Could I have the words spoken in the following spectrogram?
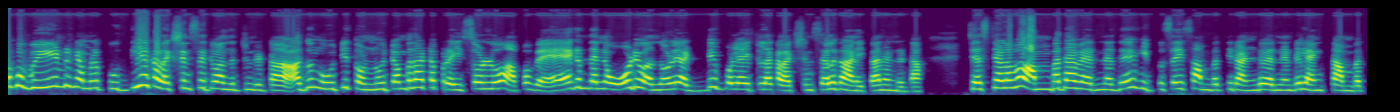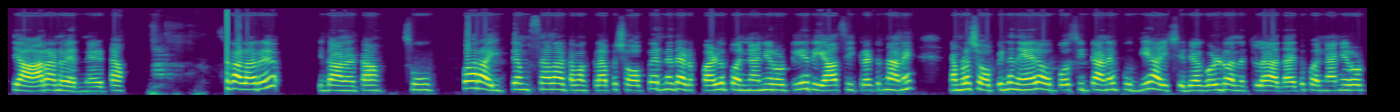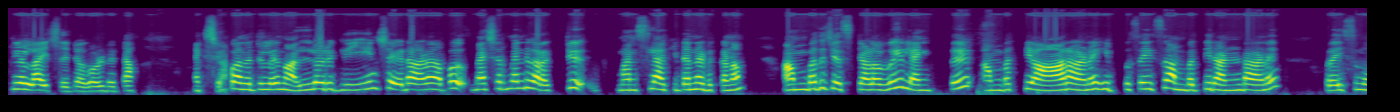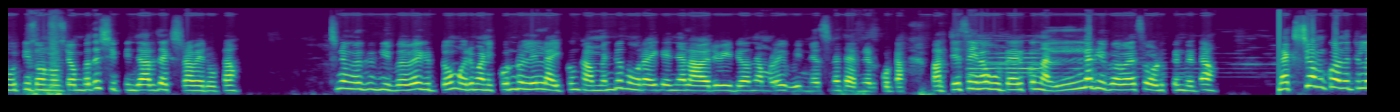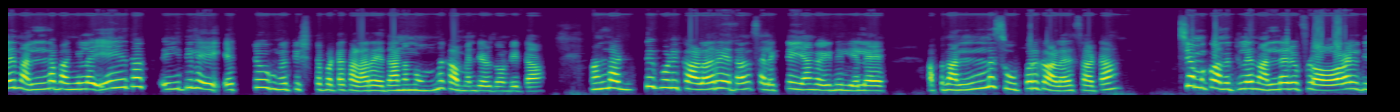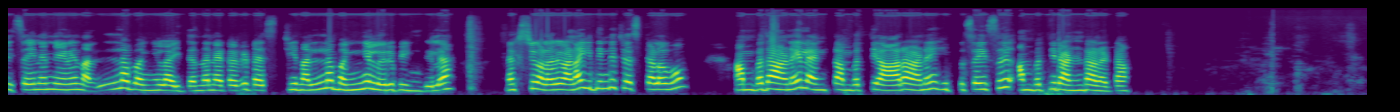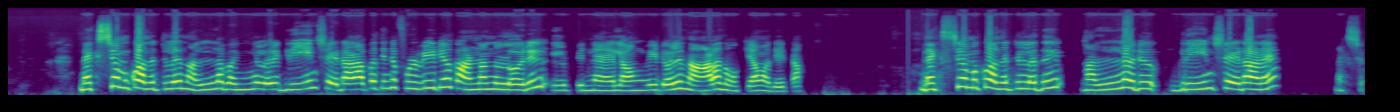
അപ്പൊ വീണ്ടും നമ്മൾ പുതിയ കളക്ഷൻ സെറ്റ് വന്നിട്ടുണ്ട് കേട്ടോ അത് നൂറ്റി തൊണ്ണൂറ്റൊമ്പതാട്ട പ്രൈസ് ഉള്ളൂ. അപ്പൊ വേഗം തന്നെ ഓടി വന്നോളി. അടിപൊളിയായിട്ടുള്ള കളക്ഷൻസുകൾ കാണിക്കാനുണ്ട് കേട്ടോ ചെസ്റ്റ് അളവ് അമ്പതാ വരുന്നത്. ഹിപ്പ് സൈസ് അമ്പത്തി രണ്ട് വരുന്നുണ്ട്. ലെങ്ത് അമ്പത്തി ആറാണ് വരുന്നത് കേട്ടോ കളറ് ഇതാണ് കേട്ടോ സൂപ്പർ ഐറ്റംസുകളാട്ടോ മക്കളെ. അപ്പൊ ഷോപ്പ് വരുന്നത് എടപ്പാളിൽ പൊന്നാനി റോട്ടിൽ റിയാ സീക്രട്ട് എന്നാണ് നമ്മളെ ഷോപ്പിന്റെ നേരെ ഓപ്പോസിറ്റ് ആണ് പുതിയ ഐശ്വര്യ ഗോൾഡ് വന്നിട്ടുള്ളത്. അതായത് പൊന്നാനി റോട്ടിലുള്ള ഐശ്വര്യ ഗോൾഡ് കേട്ടോ വന്നിട്ടുള്ളത് നല്ലൊരു ഗ്രീൻ ആണ്. അപ്പൊ മെഷർമെന്റ് കറക്റ്റ് മനസ്സിലാക്കി തന്നെ എടുക്കണം. അമ്പത് ചെസ്റ്റ് അളവ് ലെങ്ത് അമ്പത്തി ആറാണ് ഹിപ്പ് സൈസ് അമ്പത്തി രണ്ടാണ് പ്രൈസ് നൂറ്റി തൊണ്ണൂറ്റൊമ്പത് ഷിപ്പിംഗ് ചാർജ് എക്സ്ട്രാ വരും കേട്ടോ നിങ്ങൾക്ക് ഗിവ് അവേ കിട്ടും. ഒരു മണിക്കൂറിന്റെ ഉള്ളിൽ ലൈക്കും കമന്റും നൂറായി കഴിഞ്ഞാൽ ആ ഒരു വീഡിയോ നമ്മൾ വിന്നേഴ്സിനെ തെരഞ്ഞെടുക്കും കേട്ടോ പർച്ചേസ് ചെയ്യുന്ന കൂട്ടുകാർക്കും നല്ല ഗിവ് അവേസ് കൊടുക്കുന്നുണ്ട് കേട്ടോ നെക്സ്റ്റ് നമുക്ക് വന്നിട്ടുള്ളത് നല്ല ഭംഗിയുള്ള ഏതാ ഇതിൽ ഏറ്റവും നിങ്ങൾക്ക് ഇഷ്ടപ്പെട്ട കളർ ഏതാണെന്ന് ഒന്ന് കമന്റ് എഴുതോണ്ടിട്ടാ. നല്ല അടിപൊളി കളർ ഏതാന്ന് സെലക്ട് ചെയ്യാൻ കഴിയുന്നില്ലല്ലേ അപ്പൊ നല്ല സൂപ്പർ കളേഴ്സ് ആട്ടാ. നെക്സ്റ്റ് നമുക്ക് വന്നിട്ടുള്ളത് നല്ലൊരു ഫ്ലോറൽ ഡിസൈൻ തന്നെയാണ്. നല്ല ഭംഗിയുള്ള ഐറ്റം തന്നെ ആട്ടോ. ഒരു ടെസ്റ്റ് നല്ല ഭംഗിയുള്ള ഒരു പിങ്കിൽ നെക്സ്റ്റ് കളർ കാണാം. ഇതിന്റെ ചെസ്റ്റ് അളവും അമ്പതാണ് ലെങ്ത് അമ്പത്തി ആറാണ് ഹിപ്പ് സൈസ് അമ്പത്തി രണ്ടാണ് കേട്ടോ നെക്സ്റ്റ് നമുക്ക് വന്നിട്ടുള്ളത് നല്ല ഭംഗിയുള്ള ഒരു ഗ്രീൻ ആണ്. അപ്പൊ ഇതിന്റെ ഫുൾ വീഡിയോ കാണണം എന്നുള്ളൊരു പിന്നെ ലോങ് വീഡിയോയിൽ നാളെ നോക്കിയാൽ മതി കേട്ടോ നെക്സ്റ്റ് നമുക്ക് വന്നിട്ടുള്ളത് നല്ലൊരു ഗ്രീൻ ആണ്. നെക്സ്റ്റ്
